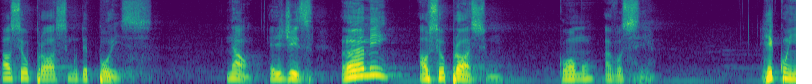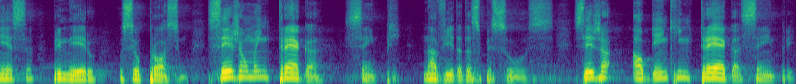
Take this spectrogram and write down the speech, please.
ao seu próximo depois. Não, ele diz, ame ao seu próximo como a você. Reconheça primeiro o seu próximo. Seja uma entrega sempre na vida das pessoas. Seja alguém que entrega sempre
